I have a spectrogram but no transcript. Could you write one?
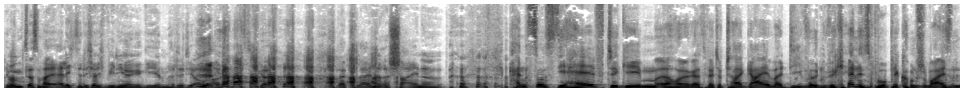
Jungs, das mal ehrlich, hätte ich euch weniger gegeben, hättet ihr auch. Oder kleinere Scheine. Kannst du uns die Hälfte geben, äh, Holger? Das wäre total geil, weil die würden wir gerne ins Publikum schmeißen.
